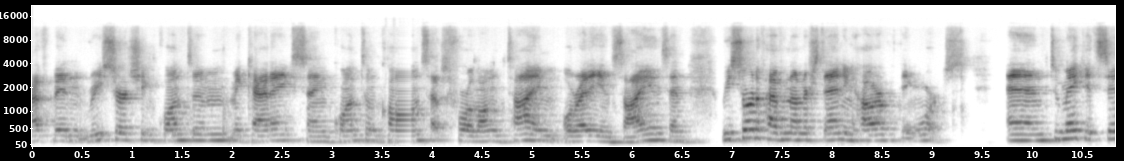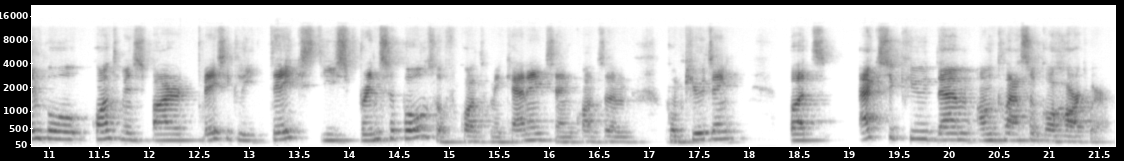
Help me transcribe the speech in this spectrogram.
have been researching quantum mechanics and quantum concepts for a long time already in science and we sort of have an understanding how everything works. And to make it simple, quantum inspired basically takes these principles of quantum mechanics and quantum computing but execute them on classical hardware.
